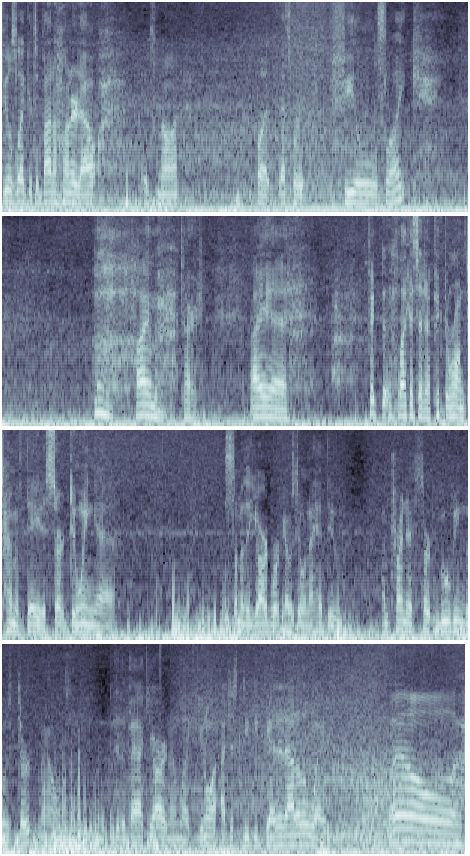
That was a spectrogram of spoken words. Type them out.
Feels like it's about 100 out. It's not, but that's what it feels like. I'm tired. I uh, picked, the, like I said, I picked the wrong time of day to start doing uh, some of the yard work I was doing. I had to, I'm trying to start moving those dirt mounds into the backyard, and I'm like, you know what? I just need to get it out of the way. Well,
